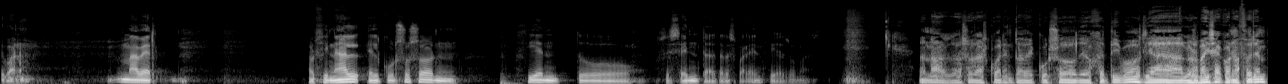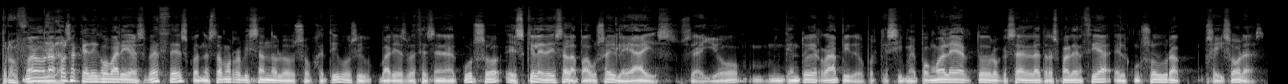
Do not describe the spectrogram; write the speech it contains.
Bueno, a ver. Al final el curso son 160 transparencias o más. No, no, dos horas cuarenta de curso de objetivos ya los vais a conocer en profundidad. Bueno, una cosa que digo varias veces cuando estamos revisando los objetivos y varias veces en el curso es que le deis a la pausa y leáis. O sea, yo intento ir rápido porque si me pongo a leer todo lo que sale en la transparencia, el curso dura seis horas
